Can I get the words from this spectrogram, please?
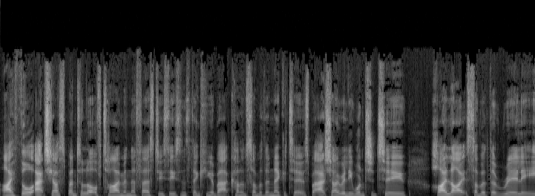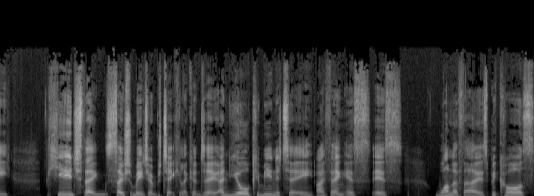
I thought actually I spent a lot of time in the first two seasons thinking about kind of some of the negatives, but actually I really wanted to highlight some of the really huge things social media in particular can do and your community i think is is one of those because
